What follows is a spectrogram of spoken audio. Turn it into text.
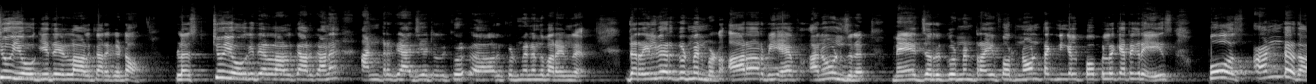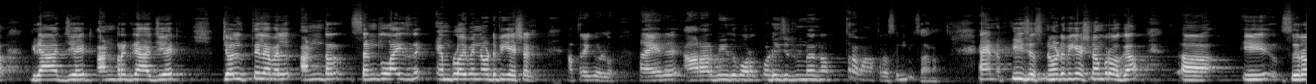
ടു യോഗ്യതയുള്ള ആൾക്കാർക്ക് കേട്ടോ. പ്ലസ് ടു യോഗ്യതയുള്ള ആൾക്കാർക്കാണ് അണ്ടർ ഗ്രാജുവേറ്റ് റിക്രൂട്ട്മെന്റ് എന്ന് പറയുന്നത്. The railway recruitment board R R B have announced major recruitment drive for non technical popular categories posts under the graduate under graduate twelfth level under centralised employment notification അത്രയൊക്കെ ഉള്ളൂ. അതായത് ആർ ആർ ബി ഇത് പുറപ്പെടുവിച്ചിട്ടുണ്ട് എന്ന് അത്ര മാത്രം സിമ്പിൾ സാധനം. ആൻഡ് ഫീച്ചേഴ്സ് നോട്ടിഫിക്കേഷൻ നമ്പർ നോക്കുക ഈ zero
